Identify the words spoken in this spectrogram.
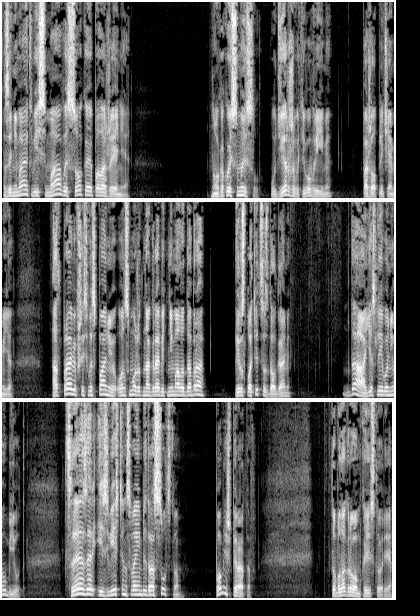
занимают весьма высокое положение. Но ну, какой смысл удерживать его в Риме? — пожал плечами я. — Отправившись в Испанию, он сможет награбить немало добра и расплатиться с долгами. Да, если его не убьют. Цезарь известен своим безрассудством. Помнишь пиратов? То была громкая история.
